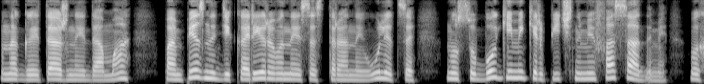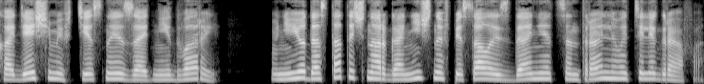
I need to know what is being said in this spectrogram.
Многоэтажные дома — помпезно декорированные со стороны улицы, но с убогими кирпичными фасадами, выходящими в тесные задние дворы. В нее достаточно органично вписалось здание Центрального телеграфа.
